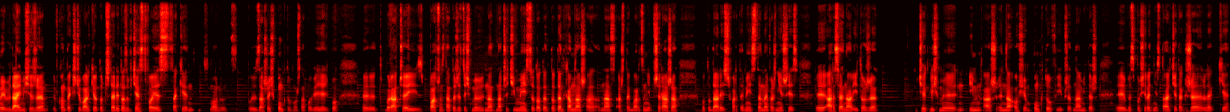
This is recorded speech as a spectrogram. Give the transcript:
wydaje mi się, że w kontekście walki o top 4 to zwycięstwo jest takie no, za 6 punktów można powiedzieć, bo, y, bo raczej patrząc na to, że jesteśmy na, na trzecim miejscu, to, ten, Tenham nas, nas aż tak bardzo nie przeraża, bo to dalej jest czwarte miejsce, najważniejszy jest y, Arsenal i to, że uciekliśmy im aż na 8 punktów i przed nami też y, bezpośrednie starcie, także lekkie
